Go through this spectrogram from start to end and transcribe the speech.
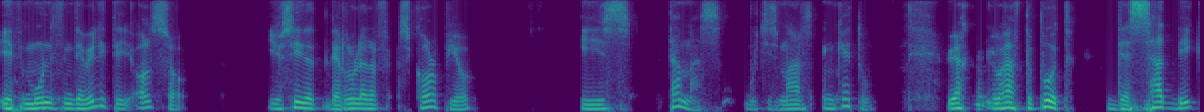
if Moon is in debility, also, you see that the ruler of Scorpio is Tamas, which is Mars and Ketu. You have, you have to put the Sattvic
